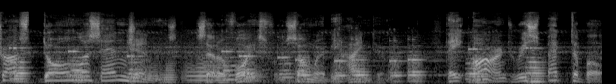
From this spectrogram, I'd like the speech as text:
Trust domeless engines, said a voice from somewhere behind him. They aren't respectable.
